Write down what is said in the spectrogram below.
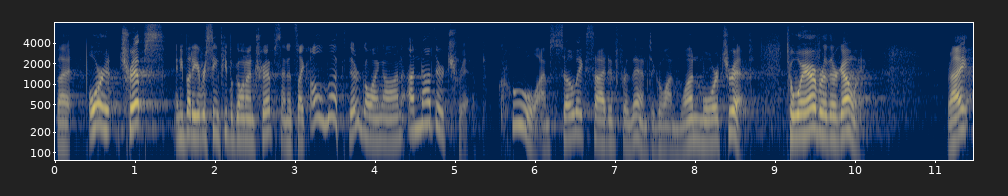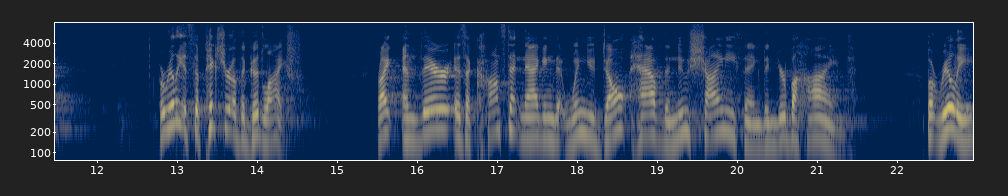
But, or trips. Anybody ever seen people going on trips and it's like, oh, look, they're going on another trip. Cool. I'm so excited for them to go on one more trip to wherever they're going. Right? But really, it's the picture of the good life right? And there is a constant nagging that when you don't have the new shiny thing, then you're behind. But really,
